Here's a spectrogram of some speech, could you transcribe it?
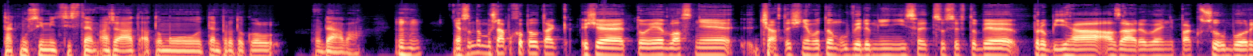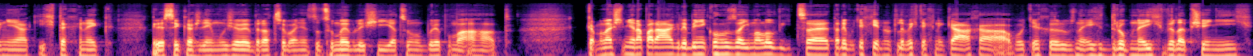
tak musí mít systém a řád a tomu ten protokol dává. Mm-hmm. Já jsem to možná pochopil tak, že to je vlastně částečně o tom uvědomění se, co se v tobě probíhá a zároveň pak soubor nějakých technik, kde si každý může vybrat třeba něco, co mu je bližší a co mu bude pomáhat. Kamila, ještě mě napadá, kdyby někoho zajímalo více tady o těch jednotlivých technikách a o těch různých drobných vylepšeních,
